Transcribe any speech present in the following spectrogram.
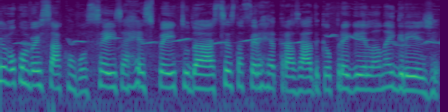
eu vou conversar com vocês a respeito da sexta-feira retrasada que eu preguei lá na igreja.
